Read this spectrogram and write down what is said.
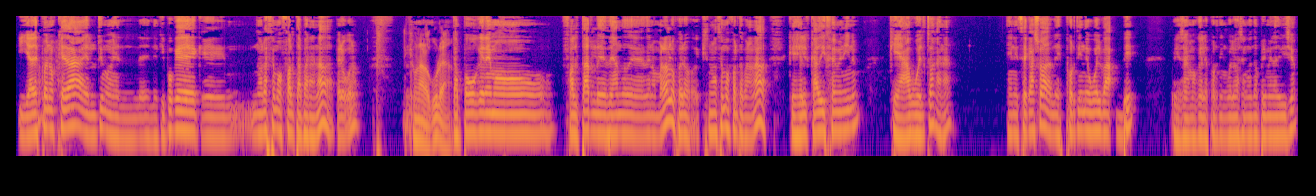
Y ya después nos queda el último, el, el equipo que, que no le hacemos falta para nada, pero bueno. Es que es una locura. Tampoco queremos faltarles dejando de, de nombrarlos, pero es que no le hacemos falta para nada. Que es el Cádiz femenino que ha vuelto a ganar. En este caso al Sporting de Huelva B. Pues ya sabemos que el Sporting Huelva se encuentra en primera división.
